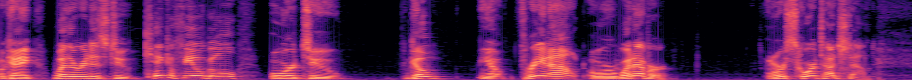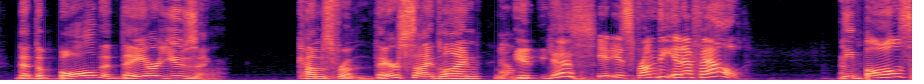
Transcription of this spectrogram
okay, whether it is to kick a field goal or to go, you know, three and out or whatever, or score a touchdown, that the ball that they are using comes from their sideline. No. It yes. It is from the NFL. The balls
